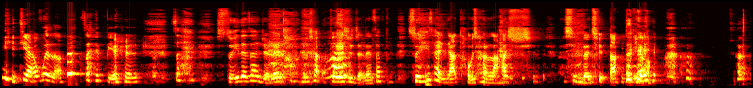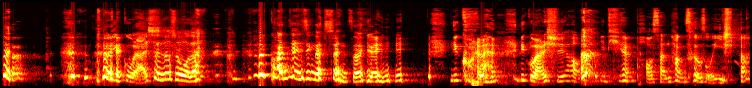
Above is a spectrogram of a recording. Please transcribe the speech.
你竟然为了在别人在随意的在人类头上，不能是人类在随意在人家头上拉屎，选择去当鸟。对，你果然是，这就是我的 关键性的选择原因。你果然，你果然需要一天跑三趟厕所以上。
